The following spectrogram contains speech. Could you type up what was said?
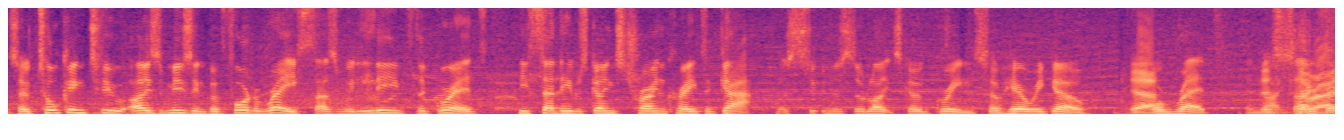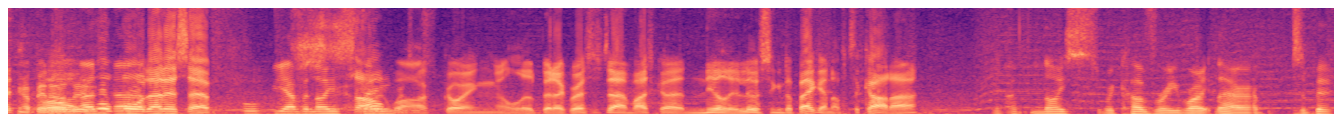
So talking to Eyes Amusing before the race, as we leave the grid, he said he was going to try and create a gap as soon as the lights go green. So here we go, Yeah, or red in this that is case. the right. taking a bit Oh, early. oh, oh, that uh, is a you have a nice Sauber going a little bit aggressive there. Vice guy nearly losing the back end of the car. Huh? Yeah, nice recovery right there. He's a bit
